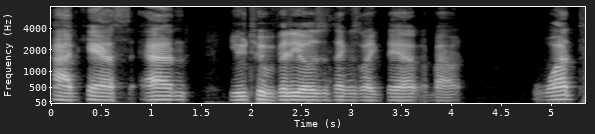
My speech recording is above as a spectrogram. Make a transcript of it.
podcasts and YouTube videos and things like that about what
